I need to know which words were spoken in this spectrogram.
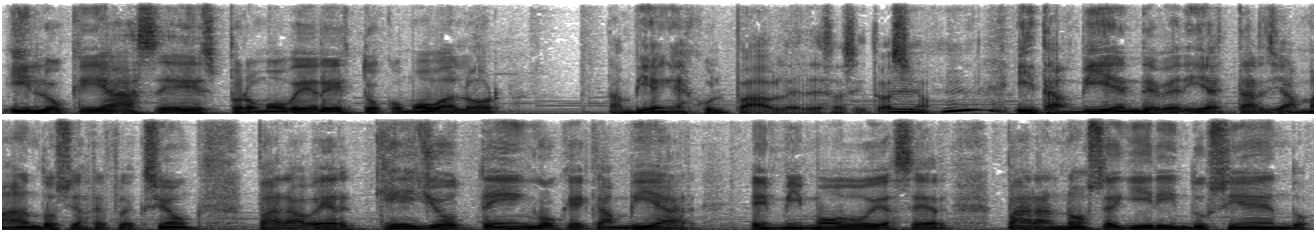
y lo que hace es promover esto como valor, también es culpable de esa situación. Y también debería estar llamándose a reflexión para ver qué yo tengo que cambiar en mi modo de hacer para no seguir induciendo.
